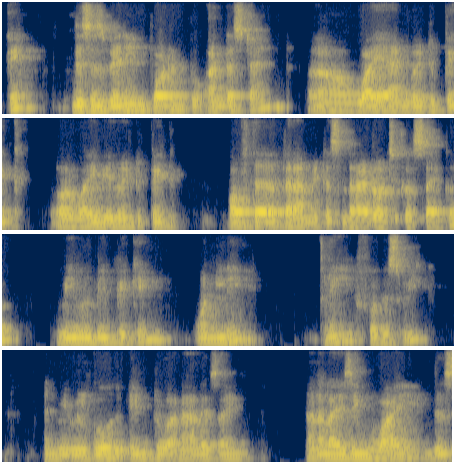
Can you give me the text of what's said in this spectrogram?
Okay, this is very important to understand uh, why I'm going to pick or why we're going to pick of the parameters in the hydrological cycle. We will be picking only three for this week and we will go into analyzing analyzing why this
